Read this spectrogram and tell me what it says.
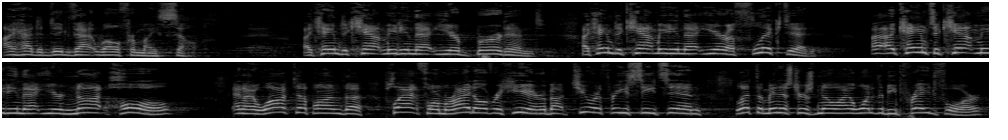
I had to dig that well for myself. I came to camp meeting that year burdened. I came to camp meeting that year afflicted. I came to camp meeting that year not whole. And I walked up on the platform right over here, about two or three seats in, let the ministers know I wanted to be prayed for.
